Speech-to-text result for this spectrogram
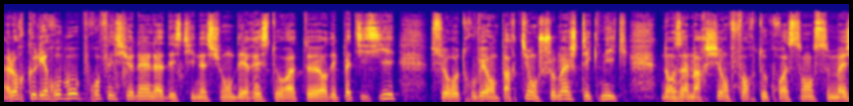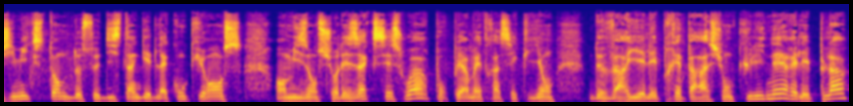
alors que les robots professionnels à destination des restaurateurs, des pâtissiers se retrouvaient en partie en chômage technique. Dans un marché en forte croissance, Magimix tente de se distinguer de la concurrence en misant sur les accessoires pour permettre à ses clients de varier les préparations culinaires et les plats.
